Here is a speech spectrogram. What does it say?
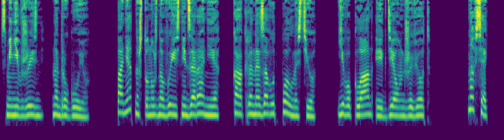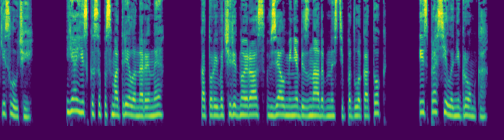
сменив жизнь на другую. Понятно, что нужно выяснить заранее, как Рене зовут полностью, его клан и где он живет. На всякий случай. Я искоса посмотрела на Рене, который в очередной раз взял меня без надобности под локоток и спросила негромко:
